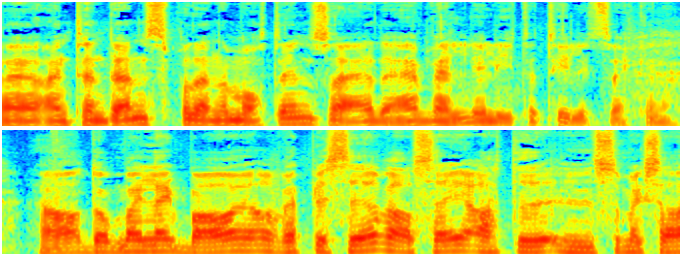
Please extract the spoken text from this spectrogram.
en tendens på denne måten, så er det veldig lite tillitsvekkende. Ja, Da vil jeg bare replisere og si at eh, som jeg sa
